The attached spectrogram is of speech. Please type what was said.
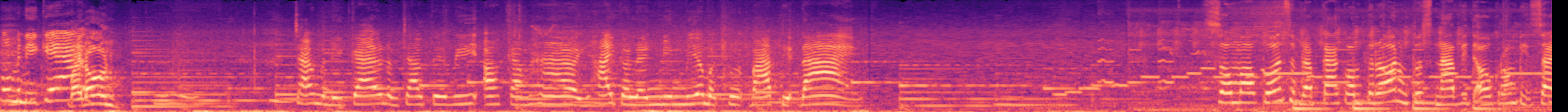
ពួកមនីកែម៉ៃដូនចៅមនីកែវនិងចៅទេវីអស់កម្មហើយហើយក៏លែងមានមៀមកធ្វើបាបទៀតដែរសូមអរគុណសម្រាប់ការគាំទ្រនិងទស្សនាវីដេអូក្រុមពិសី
